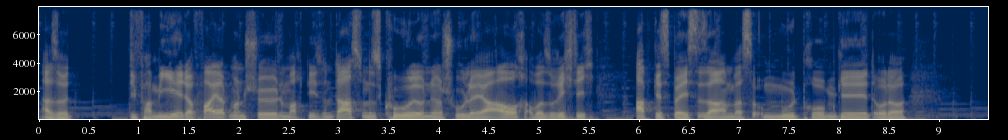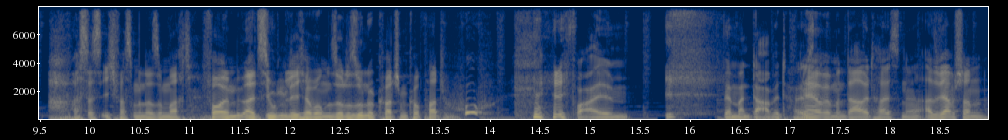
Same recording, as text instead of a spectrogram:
Also die Familie, da feiert man schön und macht dies und das und ist cool und in der Schule ja auch, aber so richtig abgespacede Sachen, was so um Mutproben geht oder was weiß ich, was man da so macht. Vor allem als Jugendlicher, wo man so oder so nur Quatsch im Kopf hat. Vor allem, wenn man David heißt. Ja, wenn man David heißt, ne? Also wir haben schon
